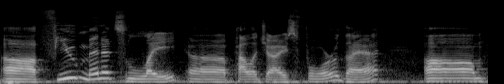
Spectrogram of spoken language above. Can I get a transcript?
A uh, few minutes late. Uh, apologize for that. Um,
